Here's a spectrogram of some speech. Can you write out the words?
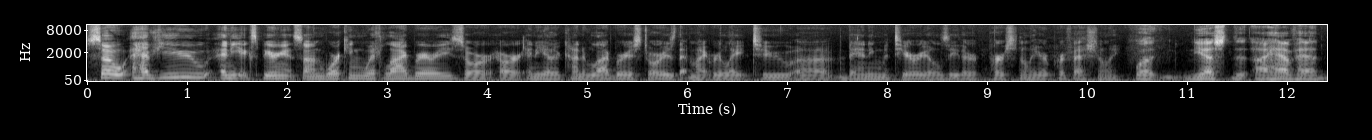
so have you any experience on working with libraries or, or any other kind of library stories that might relate to uh, banning materials either personally or professionally Well, yes, th- I have had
